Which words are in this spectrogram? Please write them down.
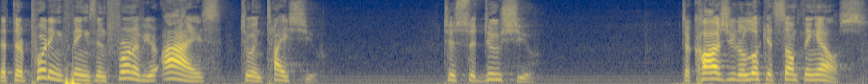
that they're putting things in front of your eyes to entice you. to seduce you, to cause you to look at something else,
